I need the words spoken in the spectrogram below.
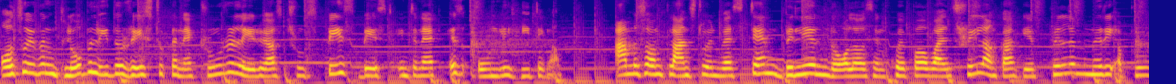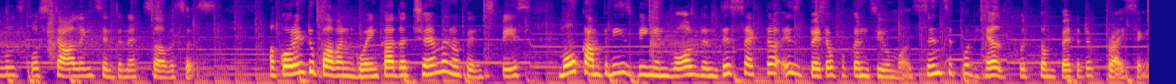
Also, even globally, the race to connect rural areas through space based internet is only heating up. Amazon plans to invest $10 billion in Kuiper, while Sri Lanka gave preliminary approvals for Starlink's internet services. According to Pawan Goenka, the chairman of IN-SPACe, more companies being involved in this sector is better for consumers since it would help with competitive pricing.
